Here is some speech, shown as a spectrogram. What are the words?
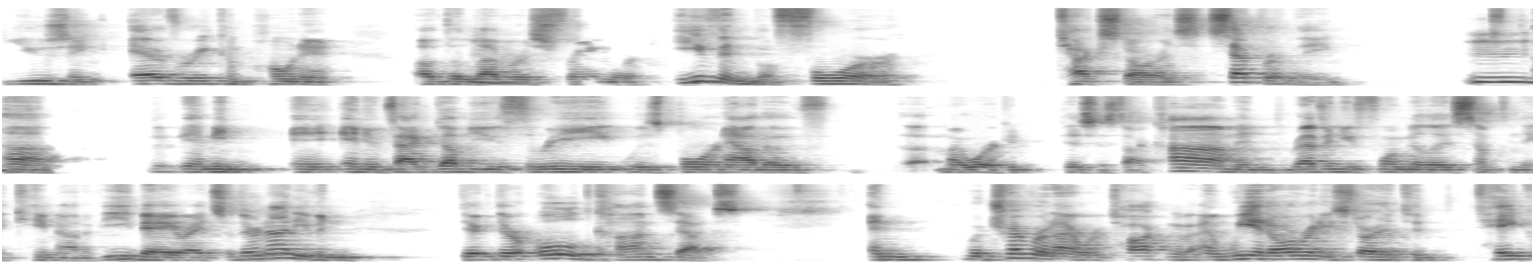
using every component of the mm-hmm. levers framework, even before Techstars separately. Mm-hmm. Um, I mean, and, and, in fact, W3 was born out of uh, my work at business.com and revenue formula is something that came out of eBay, right? So they're not even, they're, they're old concepts. And what Trevor and I were talking about, and we had already started to take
